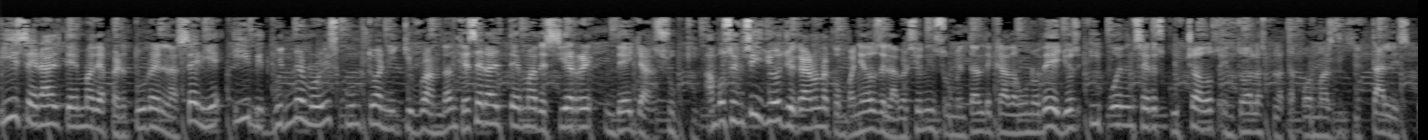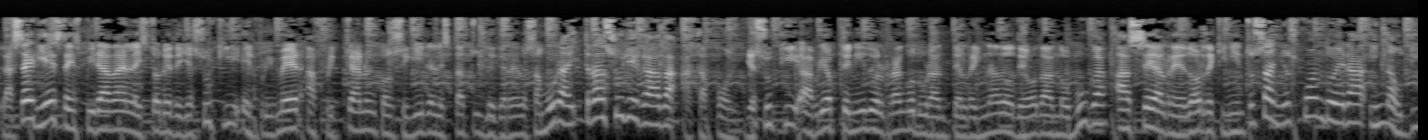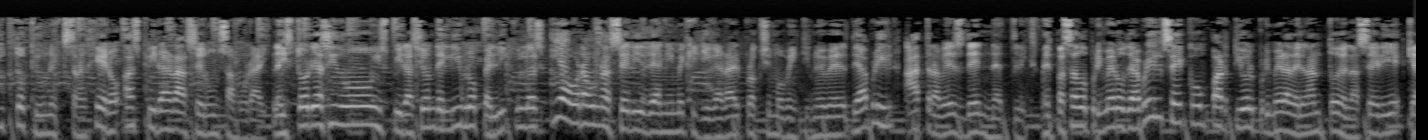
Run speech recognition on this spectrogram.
y será el tema de apertura en la serie, y Between Memories junto a Nicky Randan, que será el tema de cierre de Yasuki. Ambos sencillos llegaron acompañados de la versión instrumental de cada uno de ellos y pueden ser escuchados en todas las plataformas digitales. La serie está inspirada en la historia de Yasuki, el primer africano en conseguir el estatus de guerrero samurái tras su llegada a Japón. Yasuki habría obtenido el rango durante el reinado de Oda Nobuga hace alrededor de 500 años cuando era inaudito que un extranjero aspirara a ser un samurái. La historia ha sido inspiración del libro, películas y ahora una serie de anime que llegará el próximo 29 de abril a través de Netflix. El pasado primero de abril se compartió el primer adelanto de la serie que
